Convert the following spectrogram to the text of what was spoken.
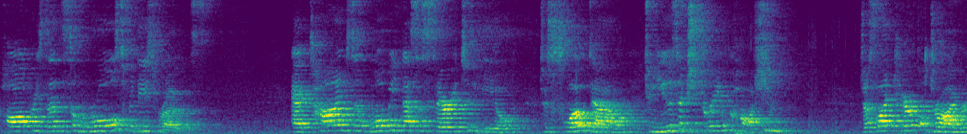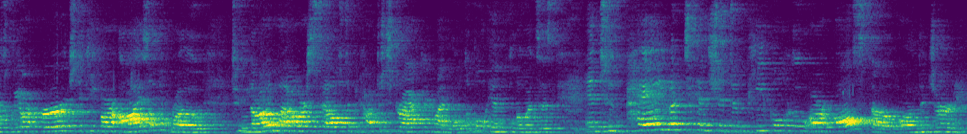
Paul presents some rules for these roads. At times, it will be necessary to yield, to slow down, to use extreme caution. Just like careful drivers, we are urged to keep our eyes on the road, to not allow ourselves to become distracted by multiple influences, and to pay attention to people who are also on the journey.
